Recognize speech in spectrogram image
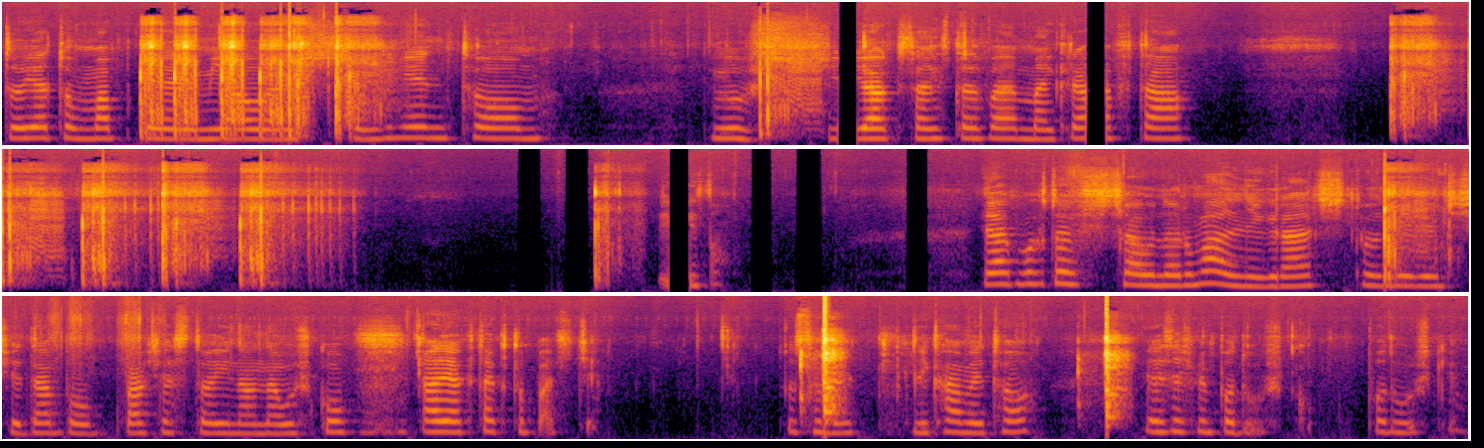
to ja tą mapkę miałem ściągniętą już jak zainstalowałem Minecrafta. I co? Jakby ktoś chciał normalnie grać, to nie wiem, czy się da, bo babcia stoi nam na łóżku. Ale jak tak, to patrzcie. Tu sobie klikamy to. Jesteśmy pod, łóżku, pod łóżkiem.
